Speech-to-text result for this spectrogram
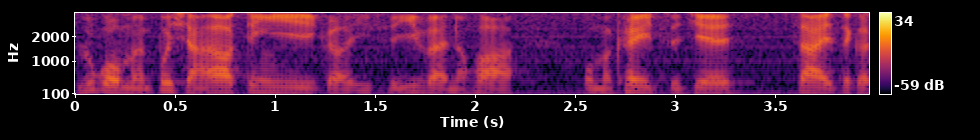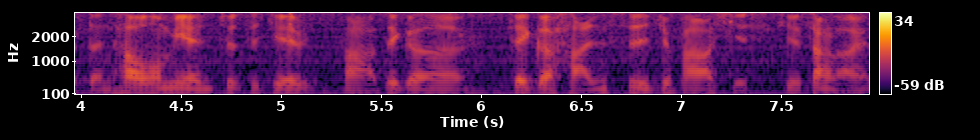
如果我们不想要定义一个 is even 的话，我们可以直接在这个等号后面就直接把这个这个函式就把它写写上来。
